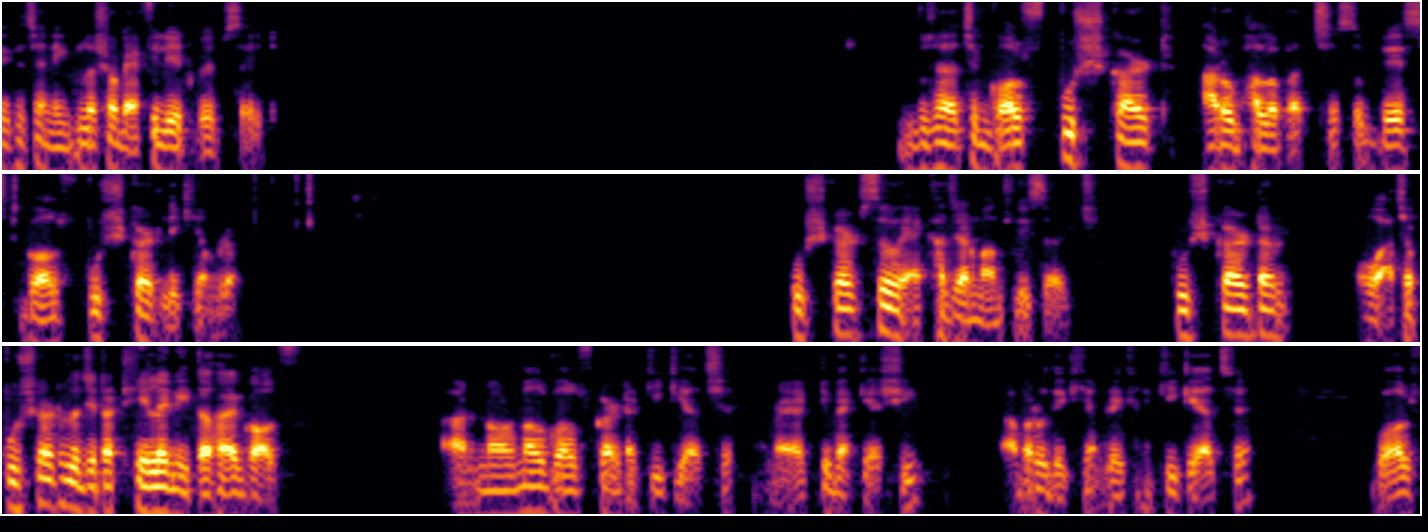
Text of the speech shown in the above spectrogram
দেখেছেন? এগুলো সব অ্যাফিলিয়েট ওয়েবসাইট বোঝা যাচ্ছে গলফ পুশকার্ট আরও ভালো পাচ্ছে। সো বেস্ট গলফ পুশকার্ট লিখি আমরা। পুশকার্টসেও এক হাজার মান্থলি সার্চ পুশকার্ট আর, ও আচ্ছা পুশকার্ট হলো যেটা ঠেলে নিতে হয় গলফ আর নর্মাল গলফ কার্ট আর কি কি আছে? আমরা একটু ব্যাকে আসি। আবারও দেখি আমরা এখানে কি কি আছে। গলফ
